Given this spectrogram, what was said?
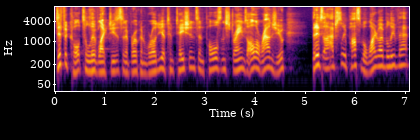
difficult to live like Jesus in a broken world. You have temptations and pulls and strains all around you, but it's absolutely possible. Why do I believe that?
